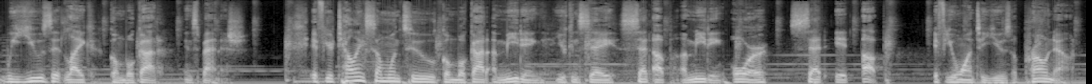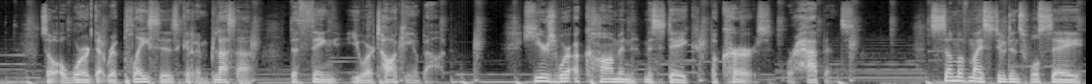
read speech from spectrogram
we use it like convocar in Spanish. If you're telling someone to convocar a meeting, you can say set up a meeting or set it up if you want to use a pronoun. So a word that replaces, que reemplaza, the thing you are talking about. Here's where a common mistake occurs or happens. Some of my students will say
